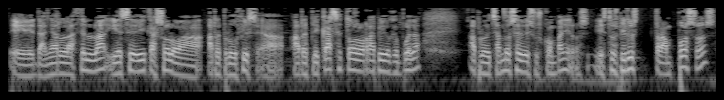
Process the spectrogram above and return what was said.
eh, dañar la célula y él se dedica solo a, a reproducirse, a, a, replicarse todo lo rápido que pueda, aprovechándose de sus compañeros. Y estos virus tramposos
